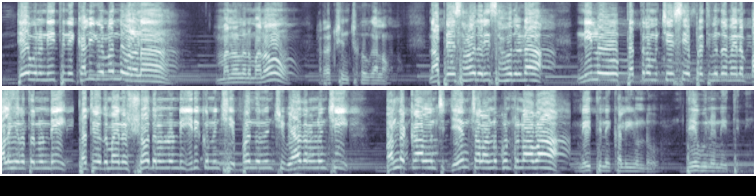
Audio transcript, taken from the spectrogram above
దేవుని నీతిని కలిగి ఉన్నందువలన మనలను మనం రక్షించుకోగలం. నా ప్రియ సహోదరి సహోదరుడా నీలో పెత్తనం చేసే ప్రతి విధమైన బలహీనత నుండి ప్రతి విధమైన శోధన నుండి ఇరుకు నుంచి ఇబ్బంది నుంచి వేదన నుంచి బంధకాల నుంచి జయించాలనుకుంటున్నావా? నీతిని కలిగి ఉండు. దేవుని నీతిని.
